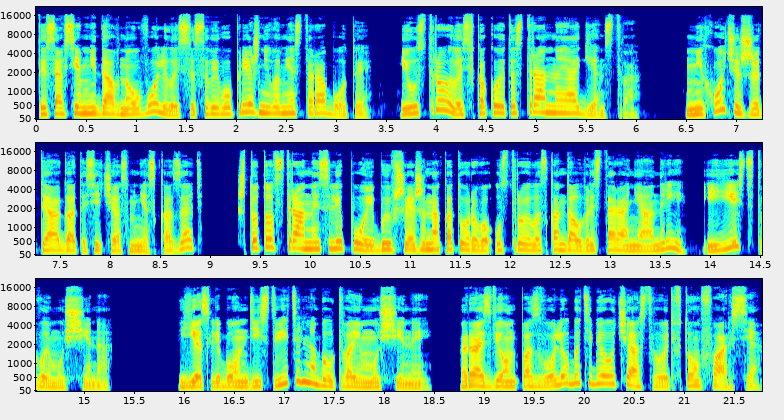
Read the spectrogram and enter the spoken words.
Ты совсем недавно уволилась со своего прежнего места работы и устроилась в какое-то странное агентство. Не хочешь же ты, Агата, сейчас мне сказать, что тот странный слепой, бывшая жена которого устроила скандал в ресторане Анри, и есть твой мужчина? Если бы он действительно был твоим мужчиной, разве он позволил бы тебе участвовать в том фарсе?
